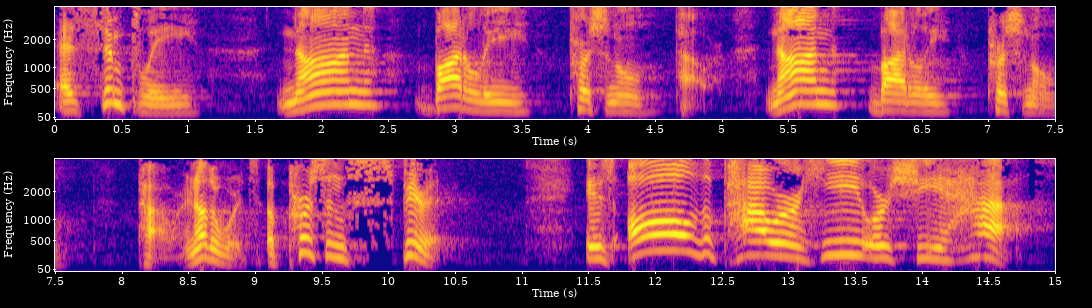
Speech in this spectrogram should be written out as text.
as simply non bodily personal power non bodily personal power. In other words, a person's spirit is all the power he or she has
